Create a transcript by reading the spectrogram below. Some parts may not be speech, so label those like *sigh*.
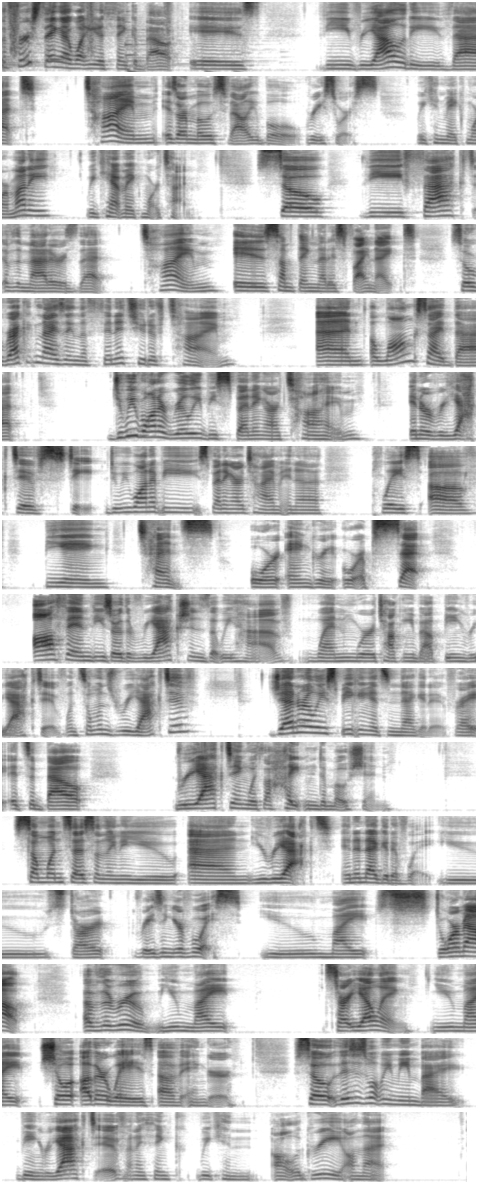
The first thing I want you to think about is the reality that time is our most valuable resource. We can make more money, we can't make more time. So, the fact of the matter is that time is something that is finite. So, recognizing the finitude of time and alongside that, do we want to really be spending our time in a reactive state? Do we want to be spending our time in a place of being tense or angry or upset? Often, these are the reactions that we have when we're talking about being reactive. When someone's reactive, generally speaking, it's negative, right? It's about reacting with a heightened emotion someone says something to you and you react in a negative way. You start raising your voice. You might storm out of the room. You might start yelling. You might show other ways of anger. So, this is what we mean by being reactive. And I think we can all agree on that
